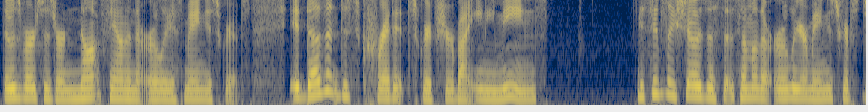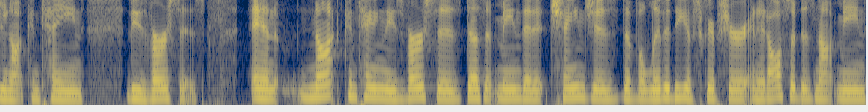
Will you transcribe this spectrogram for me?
those verses are not found in the earliest manuscripts. It doesn't discredit Scripture by any means it simply shows us that some of the earlier manuscripts do not contain these verses. And not containing these verses doesn't mean that it changes the validity of Scripture, and it also does not mean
